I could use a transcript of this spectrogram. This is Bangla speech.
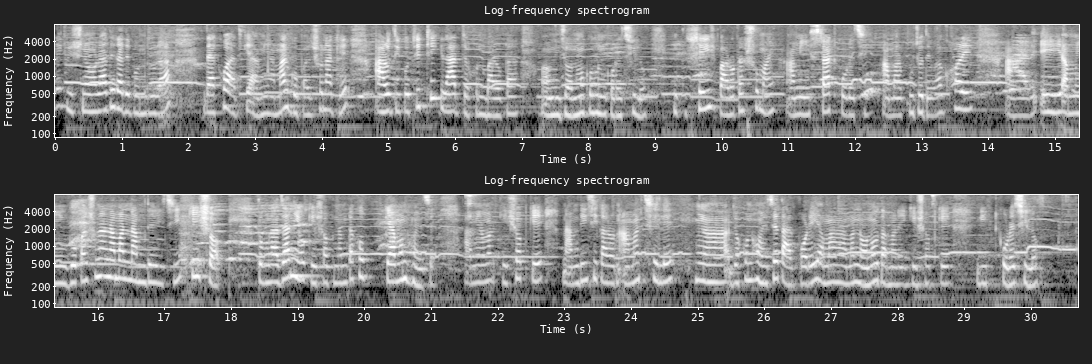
হরে কৃষ্ণ, রাধে রাধে বন্ধুরা। দেখো, আজকে আমি আমার গোপাল সোনাকে আরতি করছি ঠিক রাত যখন বারোটা, উনি জন্মগ্রহণ করেছিল। সেই বারোটার সময় আমি স্টার্ট করেছি আমার পুজো দেওয়া ঘরে। আর এই আমি গোপাল সোনার আমার নাম দিয়েছি কেশব। তোমরা জানিও কেশব নামটা খুব কেমন হয়েছে। আমি আমার কেশবকে নাম দিয়েছি কারণ আমার ছেলে যখন হয়েছে তারপরেই আমার আমার ননদ আমার এই কেশবকে গিফট করেছিল।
